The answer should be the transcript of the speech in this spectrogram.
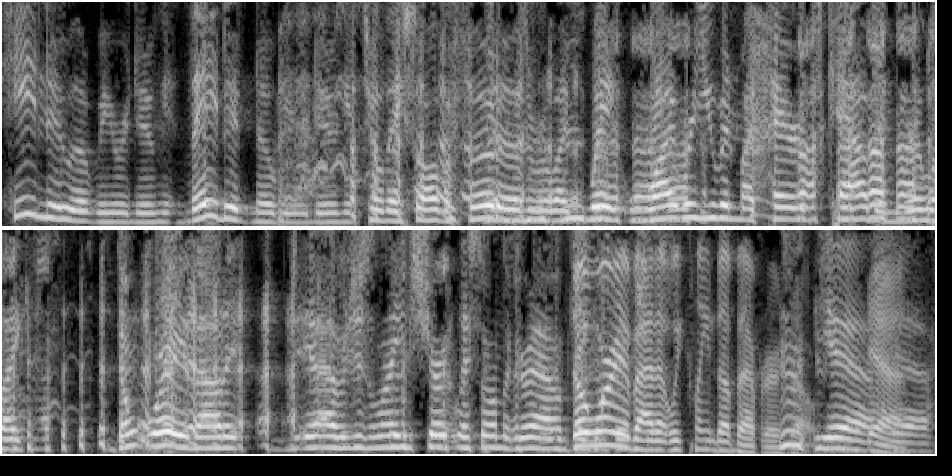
He knew that we were doing it. They didn't know we were doing it till they saw the photos and were like, "Wait, why were you in my parents' cabin?" We're like, "Don't worry about it. I was just laying shirtless on the ground." Don't worry pictures." about it. We cleaned up after ourselves. Yeah, yeah. yeah,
